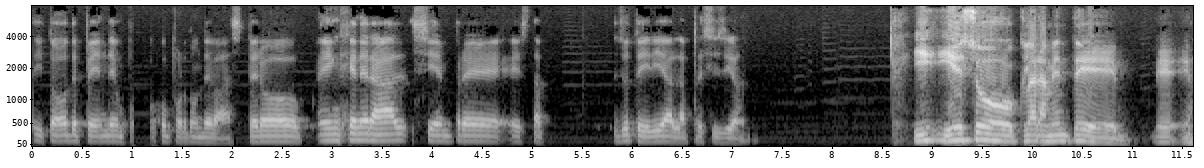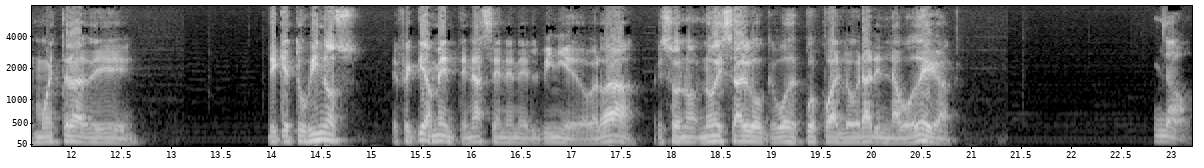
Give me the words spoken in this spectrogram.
y todo depende un poco por dónde vas. Pero en general siempre está, yo te diría, la precisión. Y, eso claramente eh, es muestra de, de que tus vinos efectivamente nacen en el viñedo, ¿verdad? Eso no, no es algo que vos después puedas lograr en la bodega. No,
